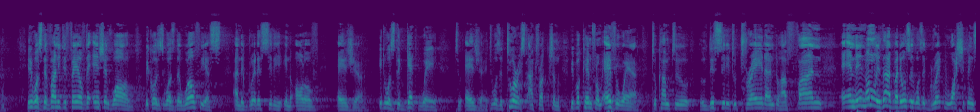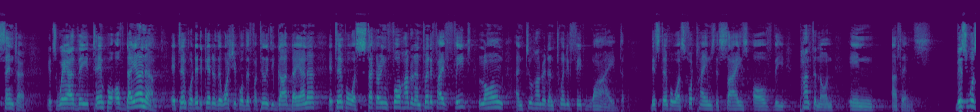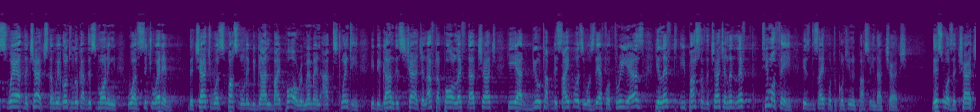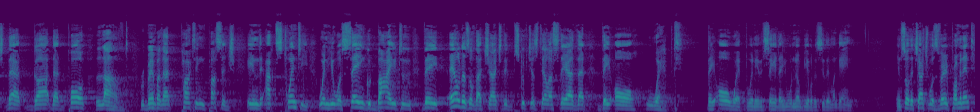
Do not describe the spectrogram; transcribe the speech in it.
It was the Vanity Fair of the ancient world because it was the wealthiest and the greatest city in all of Asia. It was the gateway to Asia. It was a tourist attraction. People came from everywhere to come to this city to trade and to have fun and then not only that, but also it was a great worshiping center. It's where the temple of Diana, a temple dedicated to the worship of the fertility god Diana, a temple was staggering 425 feet long and 220 feet wide. This temple was four times the size of the Parthenon in Athens. This was where the church that we're going to look at this morning was situated. The church was personally begun by Paul. Remember in Acts 20, he began this church. And after Paul left that church, he had built up disciples. He was there for three years. He left, he pastored the church and then left Timothy, his disciple, to continue pastoring that church. This was a church that God, that Paul loved. Remember that parting passage in Acts 20 when he was saying goodbye to the elders of that church. The scriptures tell us there that they all wept. They all wept when he said that he would not be able to see them again. And so the church was very prominent.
